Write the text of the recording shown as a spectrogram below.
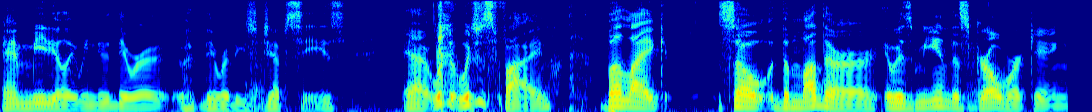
And immediately we knew they were they were these gypsies. Yeah, which which is fine. But like so the mother, it was me and this girl working,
